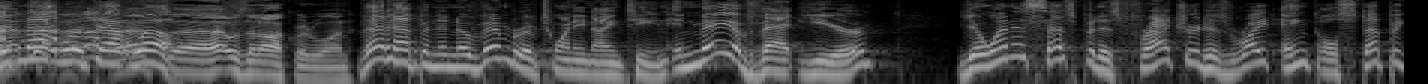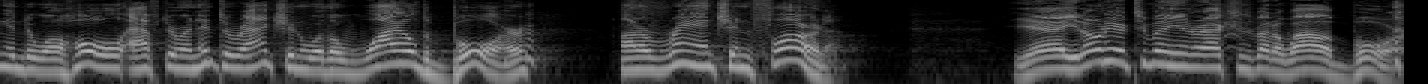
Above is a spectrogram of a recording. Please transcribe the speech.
did not work out well. uh, that was an awkward one. That happened in November of 2019. In May of that year, Yoenis Cespedes fractured his right ankle stepping into a hole after an interaction with a wild boar on a ranch in Florida. Yeah, you don't hear too many interactions about a wild boar.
